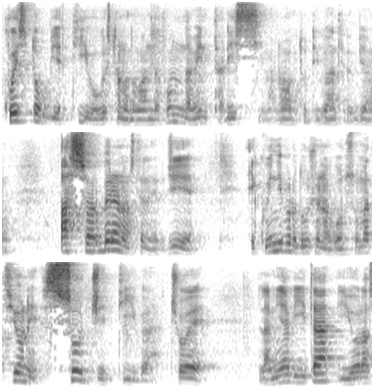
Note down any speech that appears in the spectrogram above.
questo obiettivo, questa è una domanda fondamentalissima, no? tutti quanti dobbiamo assorbere le nostre energie e quindi produce una consumazione soggettiva, cioè la mia vita, la,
